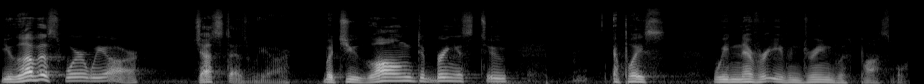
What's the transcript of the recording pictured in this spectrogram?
You love us where we are just as we are, but you long to bring us to a place we never even dreamed was possible.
